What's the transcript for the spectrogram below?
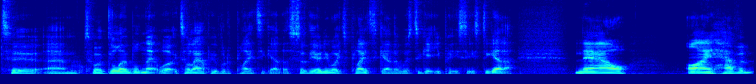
to um, to a global network to allow people to play together. So the only way to play together was to get your PCs together. Now, I haven't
